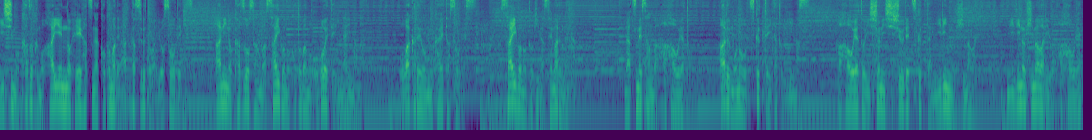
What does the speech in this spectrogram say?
医師も家族も肺炎の併発がここまで悪化するとは予想できず兄の和夫さんは最後の言葉も覚えていないままお別れを迎えたそうです。最後の時が迫る中夏目さんは母親とあるものを作っていたといいます。母親と一緒に刺繍で作った二輪のひまわり。右のひまわりを母親が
